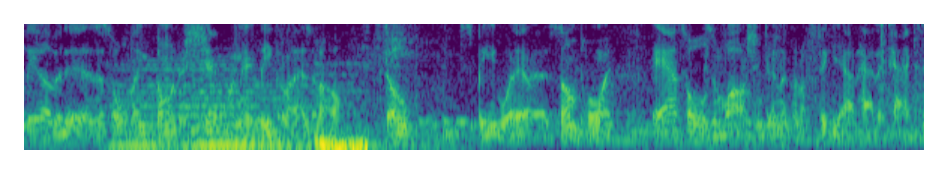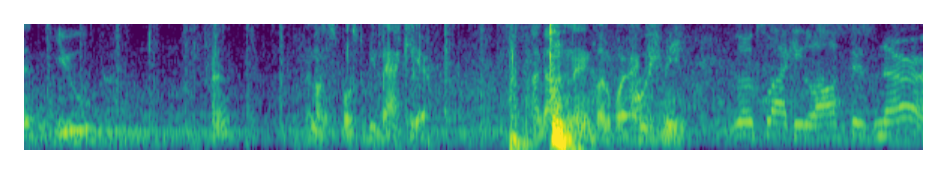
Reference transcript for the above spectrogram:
Reality of it is, this whole thing going to shit when they legalize it all. Dope, speed, whatever. At some point, the assholes in Washington are gonna figure out how to tax it, and you, huh? You're not supposed to be back here. I got an hmm. inkling where it could me. Looks like he lost his nerve.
